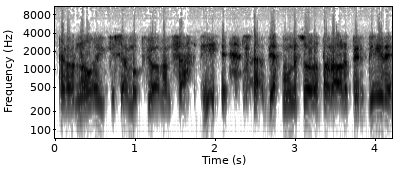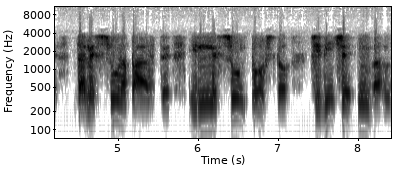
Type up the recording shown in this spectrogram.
però noi che siamo più avanzati abbiamo una sola parola per dire da nessuna parte in nessun posto si dice inval.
